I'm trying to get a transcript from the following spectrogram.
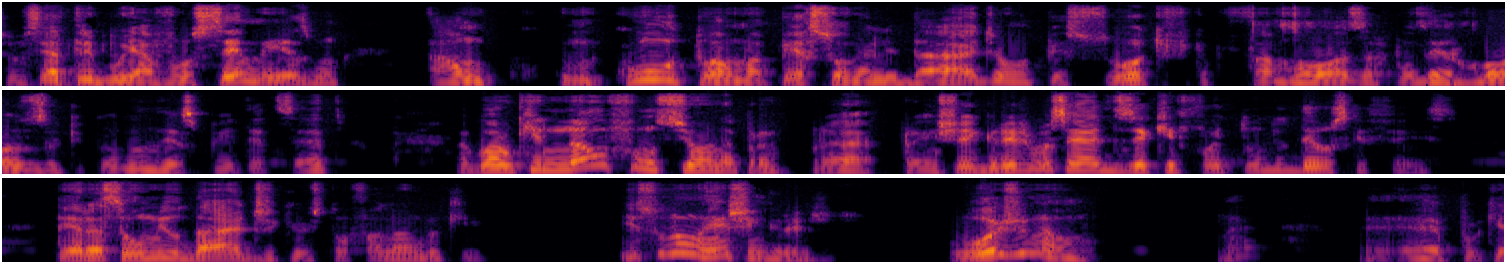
Se você atribui a você mesmo, a um, um culto a uma personalidade, a uma pessoa que fica famosa, poderosa, que todo mundo respeita, etc. Agora, o que não funciona para encher a igreja, você vai dizer que foi tudo Deus que fez. Ter essa humildade que eu estou falando aqui. Isso não enche igreja. Hoje não. Né? É, é, porque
